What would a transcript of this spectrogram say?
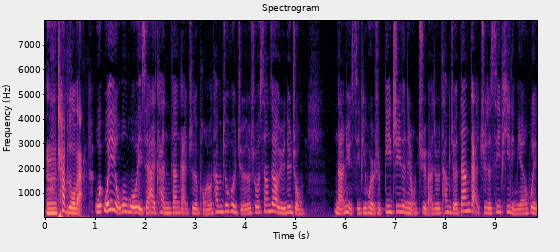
嗯，差不多吧。我我也有问过我一些爱看耽改剧的朋友，他们就会觉得说，相较于那种男女 CP 或者是 BG 的那种剧吧，就是他们觉得耽改剧的 CP 里面会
